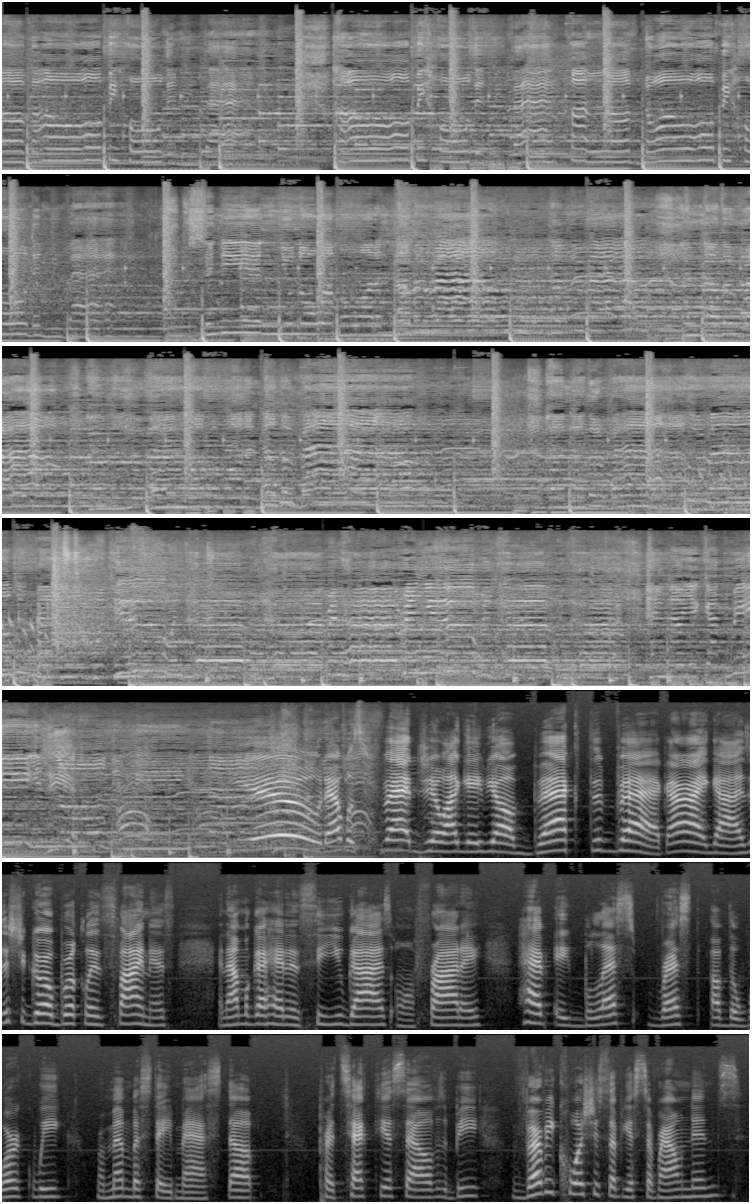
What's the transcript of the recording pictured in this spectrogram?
Fat Joe. I gave y'all back to back. All right, guys. It's your girl, Brooklyn's finest. And I'm going to go ahead and see you guys on Friday. Have a blessed rest of the work week. Remember, stay masked up. Protect yourselves. Be very cautious of your surroundings.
